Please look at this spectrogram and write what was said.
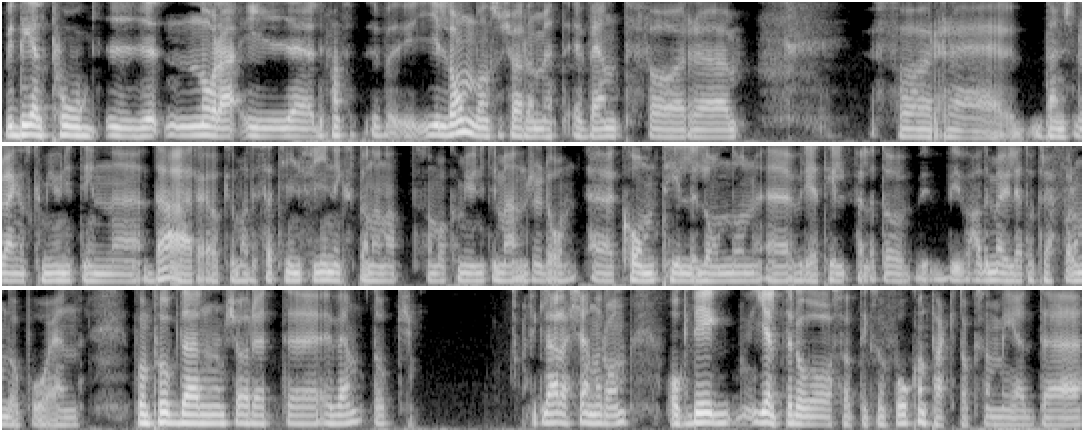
vi deltog i några i, det fanns i London så körde de ett event för för eh, Dungeons Dragons communityn eh, där. Och de hade Satin Phoenix bland annat som var community manager då eh, kom till London eh, vid det tillfället. Och vi, vi, hade möjlighet att träffa dem då på en på en pub där när de körde ett eh, event och fick lära känna dem. Och det hjälpte då oss att liksom få kontakt också med eh,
